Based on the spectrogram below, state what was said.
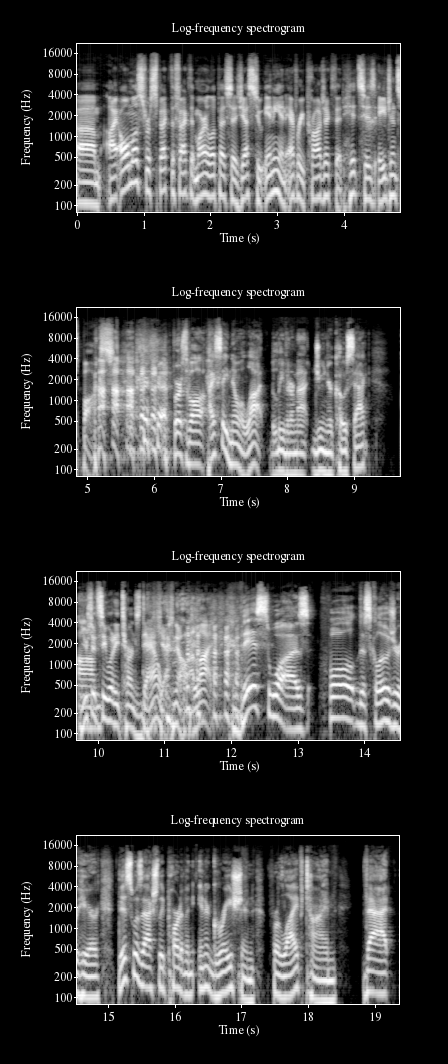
Um, I almost respect the fact that Mario Lopez says yes to any and every project that hits his agent's box. First of all, I say no a lot, believe it or not, Junior Kosak. you should see what he turns down. Yeah, no, a lot. this was full disclosure here. This was actually part of an integration for Lifetime that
